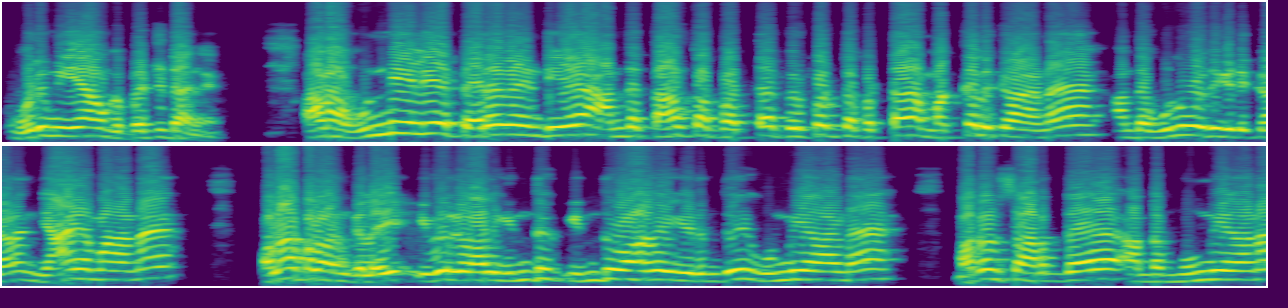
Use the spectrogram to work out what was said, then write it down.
உரிமையை அவங்க பெற்றுட்டாங்க. ஆனா உண்மையிலேயே பெற வேண்டிய அந்த தாழ்த்தப்பட்ட பிற்படுத்தப்பட்ட மக்களுக்கான அந்த உள்ஒதுக்கீடுக்கான நியாயமான பலாபலன்களை இவர்களால் இந்து இந்துவாக இருந்து உண்மையான மதம் சார்ந்த அந்த உண்மையான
